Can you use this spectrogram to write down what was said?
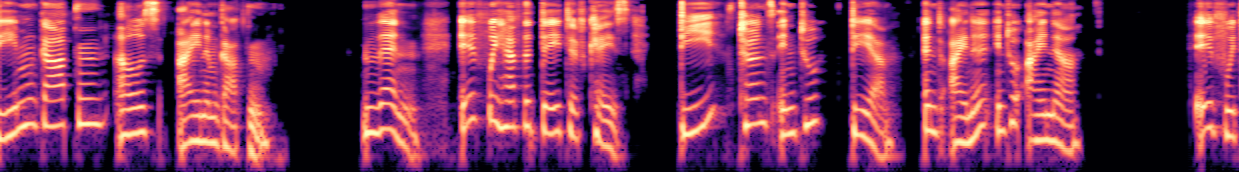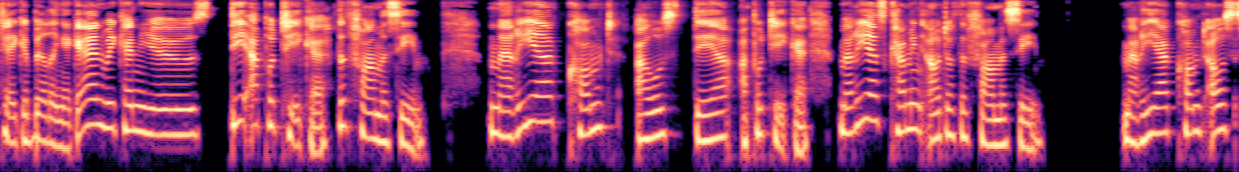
dem Garten, aus einem Garten. Then, if we have the dative case, die turns into der and eine into einer. If we take a building again, we can use die Apotheke, the pharmacy. Maria kommt aus der Apotheke. Maria is coming out of the pharmacy. Maria kommt aus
